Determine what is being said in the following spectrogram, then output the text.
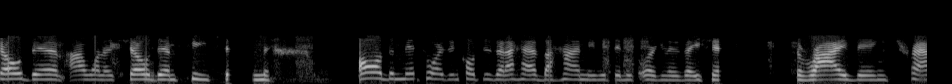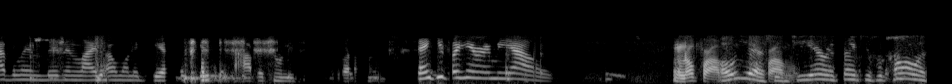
Show them. I want to show them, teach them all the mentors and coaches that I have behind me within this organization. Thriving, traveling, living life. I want to be able to give them the opportunity. Thank you for hearing me out. No problem. Oh yes, no and problem. Tierra, thank you for calling.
